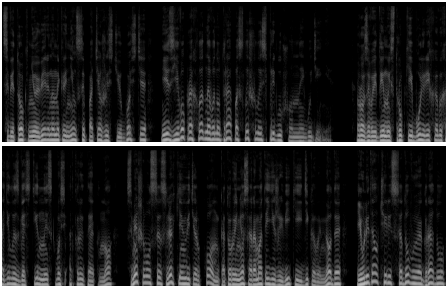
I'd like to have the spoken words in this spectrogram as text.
Цветок неуверенно накренился по тяжестью гостя, и из его прохладного нутра послышалось приглушенное гудение. Розовый дым из трубки Бульриха выходил из гостиной сквозь открытое окно, смешивался с легким ветерком, который нес ароматы ежевики и дикого меда, и улетал через садовую ограду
